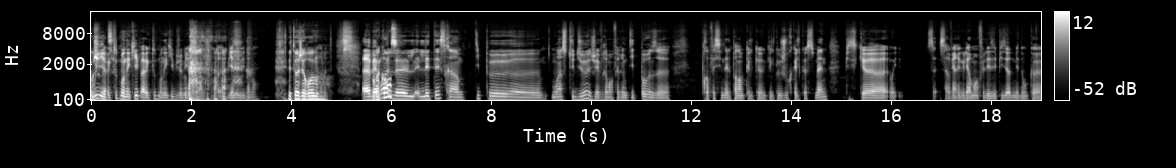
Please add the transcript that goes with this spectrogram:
oui, avec toute mon équipe, avec toute mon équipe, je m'y engage, bien évidemment. Et toi, Jérôme? Ben Moi, l'été sera un petit peu moins studieux. Je vais vraiment faire une petite pause professionnel pendant quelques, quelques jours, quelques semaines, puisque oui, ça, revient régulièrement, on fait les épisodes, mais donc euh,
